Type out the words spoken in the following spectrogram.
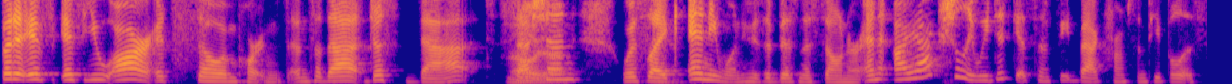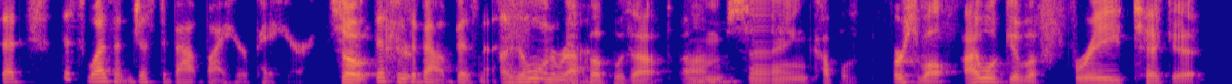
but if if you are it's so important and so that just that Oh, yeah. session was like anyone who's a business owner and i actually we did get some feedback from some people that said this wasn't just about buy here pay here So this was about business I don't want to wrap Yeah. up without um, Mhm. saying a couple first of all, I will give a free ticket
